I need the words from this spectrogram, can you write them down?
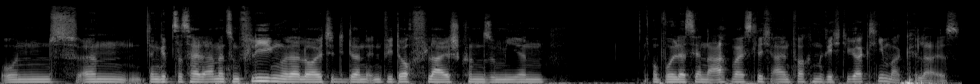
Und ähm, dann gibt es das halt einmal zum Fliegen oder Leute, die dann irgendwie doch Fleisch konsumieren, obwohl das ja nachweislich einfach ein richtiger Klimakiller ist.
